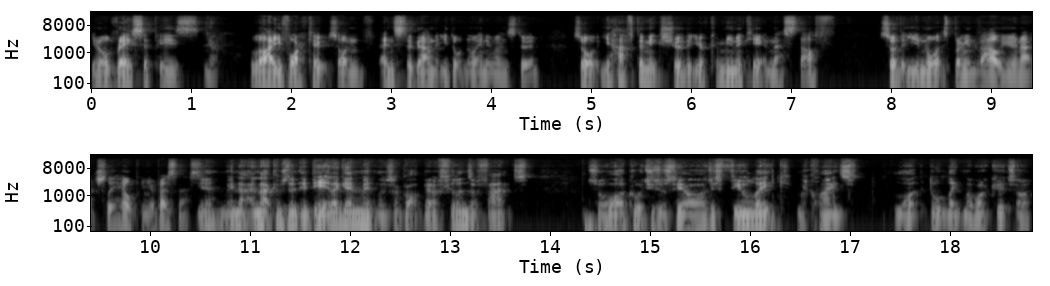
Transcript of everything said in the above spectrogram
You know, recipes, Yeah. Live workouts on Instagram that you don't know anyone's doing. So you have to make sure that you're communicating this stuff so that you know it's bringing value and actually helping your business. Yeah, I mean, that, and that comes into data again, mate. Like, so I've got a better feelings or facts. So a lot of coaches will say, "Oh, I just feel like my clients don't like my workouts," or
